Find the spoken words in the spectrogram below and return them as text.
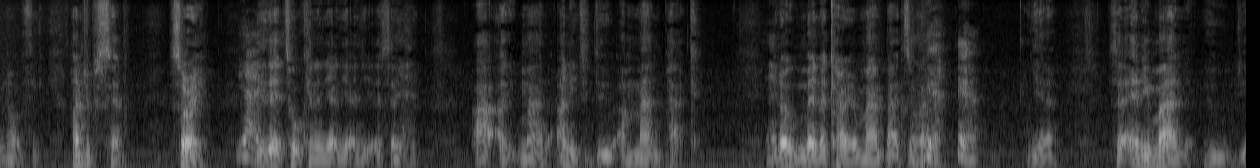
You know, 100%. Sorry. Yeah. You're there talking and, you're- and you're saying, I, I, man, I need to do a man pack. You know, men are carrying man bags around. Yeah, yeah. Yeah. So any man who,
